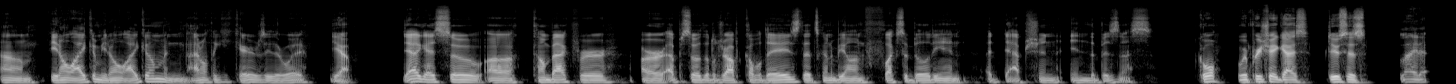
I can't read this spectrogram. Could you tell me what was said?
Um, if you don't like him, you don't like him, and I don't think he cares either way. Yeah. Yeah, guys. So uh, come back for our episode that'll drop a couple days. That's going to be on flexibility and adaptation in the business. Cool. We appreciate you guys. Deuces. Light it.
